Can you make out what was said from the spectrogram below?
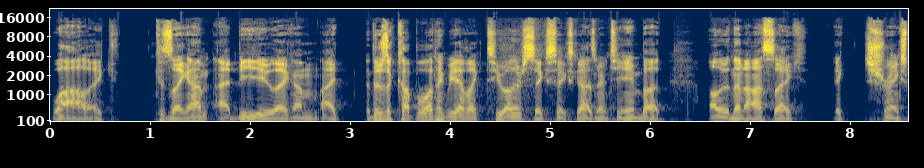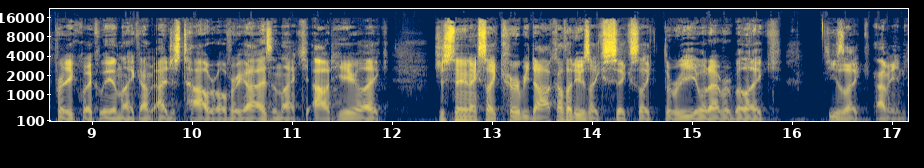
wow, like because like I'm at BU, like I'm I. There's a couple. I think we have like two other six six guys on our team, but other than us, like it shrinks pretty quickly, and like I'm, I just tower over guys, and like out here, like just sitting next to like Kirby Dach, I thought he was like six, like three whatever, but like he's like, I mean,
